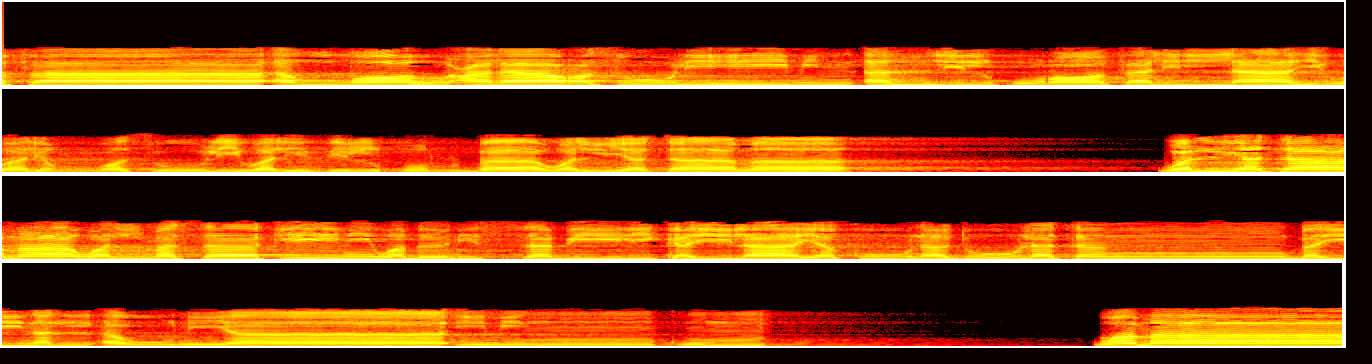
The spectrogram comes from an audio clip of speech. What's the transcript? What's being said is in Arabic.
أفاء الله على رسوله من أهل القرى فلله وللرسول ولذي القربى واليتامى واليتامى والمساكين وابن السبيل كي لا يكون دولة بين الأغنياء منكم وما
